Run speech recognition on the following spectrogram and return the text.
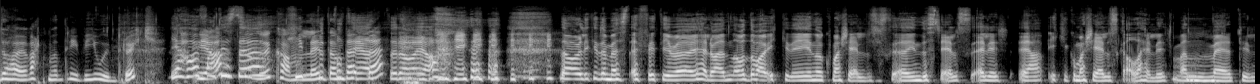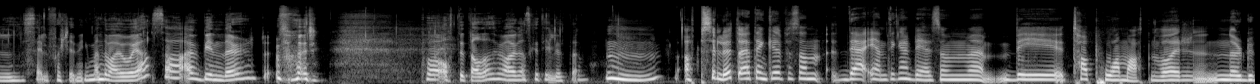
Du har jo vært med å drive jordbruk. Jeg har Ja, faktisk det. så du kan Hippet litt om dette? Og, ja. det var vel ikke det mest effektive i hele verden. Og det var jo ikke i noe kommersiell, industriell, eller ja, ikke kommersiell skala heller, men Mm. mer til selvforsyning. Men det var jo, ja, så I've been there for, på 80-tallet. Vi var ganske tidlig ute. Mm, absolutt. Og jeg tenker på sånn det er En ting er det som eh, vi tar på maten vår når du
